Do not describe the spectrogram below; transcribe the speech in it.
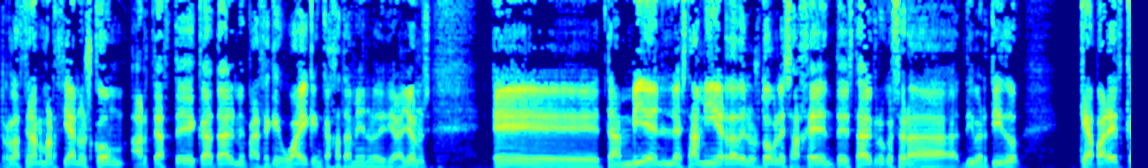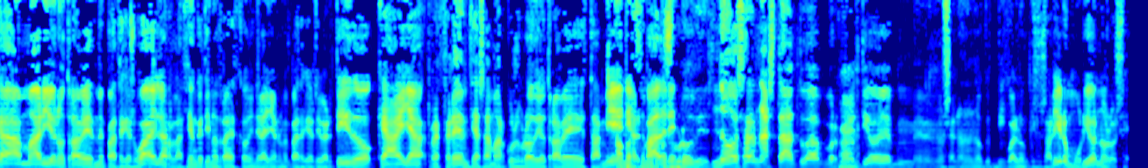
relacionar marcianos con arte azteca, tal, me parece que guay, que encaja también en lo de Indiana Jones. Eh, también esta mierda de los dobles agentes, tal, creo que eso era divertido. Que aparezca Marion otra vez me parece que es guay, la relación que tiene otra vez con Indiana Jones me parece que es divertido, que haya referencias a Marcus Brody otra vez también y al ¿Aparece padre. Marcus Brody? No, sale una estatua porque Ah. el tío, eh, no sé, no, no- igual no quiso salir o murió, no lo sé.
